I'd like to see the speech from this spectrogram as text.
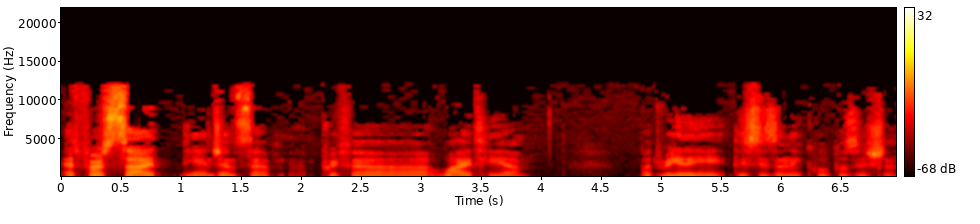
at first sight the engines uh, prefer white here but really this is an equal position.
